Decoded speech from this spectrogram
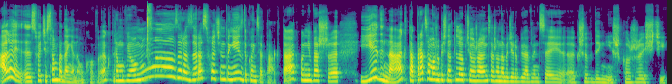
Ale e, słuchajcie, są badania naukowe, które mówią, no zaraz, zaraz, słuchajcie, no to nie jest do końca tak, tak? Ponieważ e, jednak ta praca może być na tyle obciążająca, że ona będzie robiła więcej e, krzywdy niż korzyści.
